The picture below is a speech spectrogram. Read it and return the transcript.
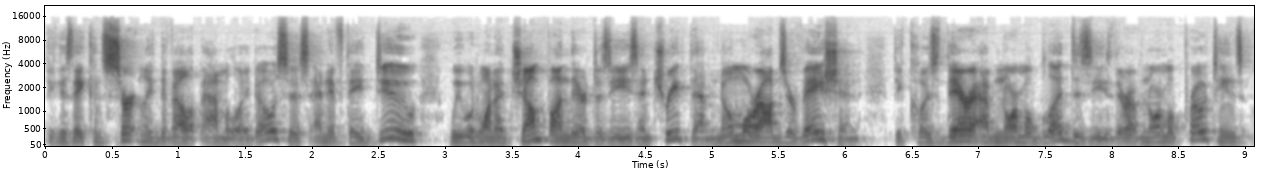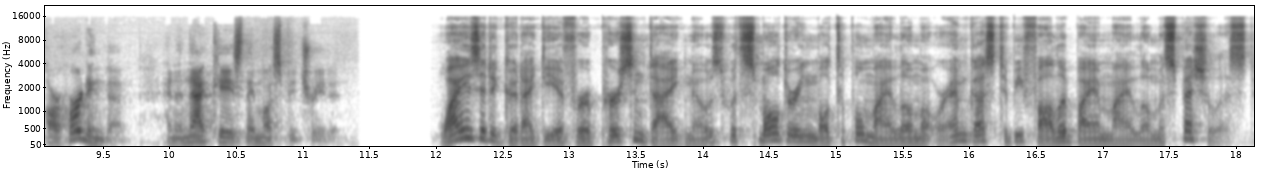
because they can certainly develop amyloidosis. And if they do, we would want to jump on their disease and treat them. No more observation because their abnormal blood disease, their abnormal proteins are hurting them. And in that case, they must be treated. Why is it a good idea for a person diagnosed with smoldering multiple myeloma or MGUS to be followed by a myeloma specialist?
